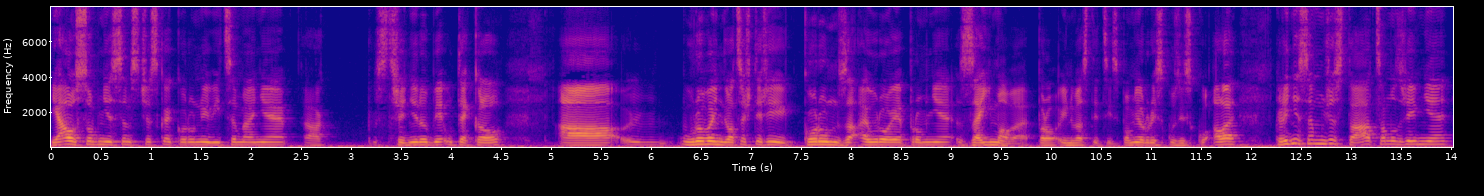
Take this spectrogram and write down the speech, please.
Já osobně jsem z české koruny víceméně střednědobě utekl, a úroveň 24 korun za euro je pro mě zajímavé pro investici z poměru risku zisku, ale klidně se může stát samozřejmě,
